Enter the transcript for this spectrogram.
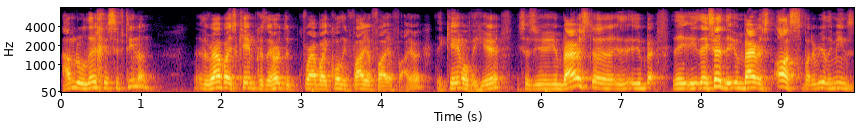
Amru leches iftinan. The rabbis came because they heard the rabbi calling fire, fire, fire. They came over here. He says, "You embarrassed." Uh, you embar-" they, they said that you embarrassed us, but it really means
